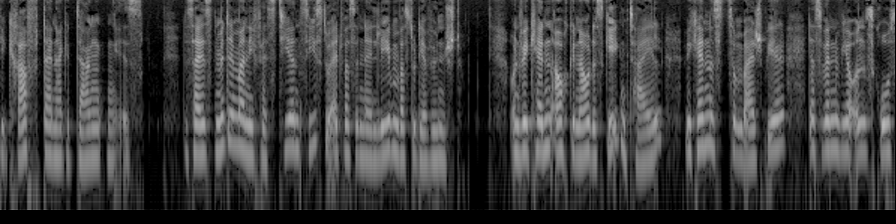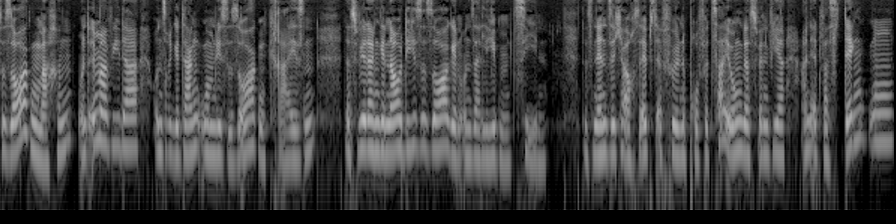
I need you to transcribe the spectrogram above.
die Kraft deiner Gedanken ist. Das heißt, mit dem Manifestieren ziehst du etwas in dein Leben, was du dir wünschst. Und wir kennen auch genau das Gegenteil. Wir kennen es zum Beispiel, dass wenn wir uns große Sorgen machen und immer wieder unsere Gedanken um diese Sorgen kreisen, dass wir dann genau diese Sorge in unser Leben ziehen. Das nennt sich auch selbsterfüllende Prophezeiung, dass wenn wir an etwas denken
